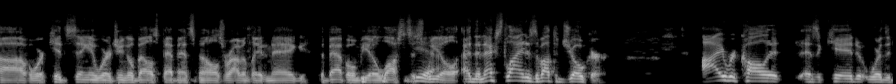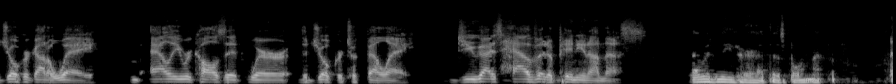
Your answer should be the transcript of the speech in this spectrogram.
uh, where kids sing it, where jingle bells, Batman smells, Robin laid an egg, the Batmobile lost its yeah. wheel. And the next line is about the Joker. I recall it as a kid where the Joker got away. Allie recalls it where the Joker took ballet. Do you guys have an opinion on this? I would leave her at this moment.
